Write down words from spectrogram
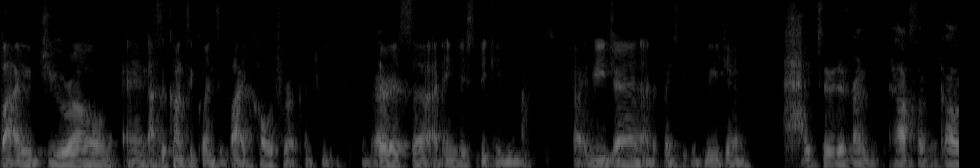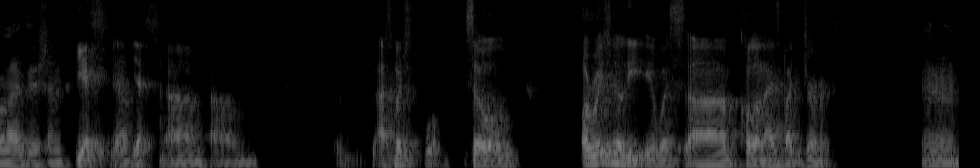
bijural, and as a consequence, bicultural country. Okay. There is uh, an English speaking uh, region and a French speaking region. The two different halves of colonization. Yes, Yeah. yes. Um, um, as much well, so originally it was um, colonized by the Germans. Mm.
